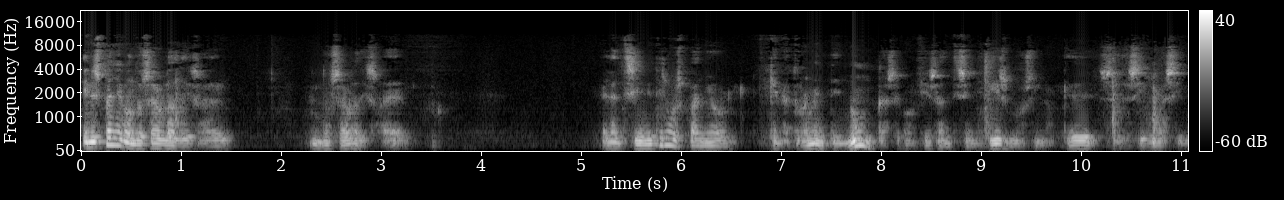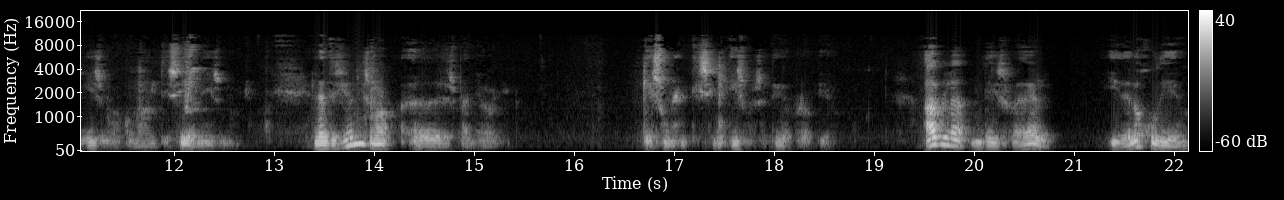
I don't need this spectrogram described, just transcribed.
en España cuando se habla de Israel, no se habla de Israel. El antisemitismo español, que naturalmente nunca se confiesa antisemitismo, sino que se designa a sí mismo como antisionismo, el antisionismo eh, español que es un antisemitismo en sentido propio, habla de Israel y de lo judío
